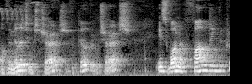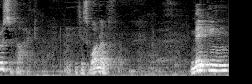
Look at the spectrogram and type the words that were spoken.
of the militant church, of the pilgrim church, is one of following the crucified. It is one of making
